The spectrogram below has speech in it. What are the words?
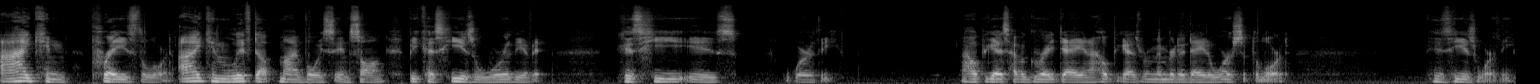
I can praise the Lord. I can lift up my voice in song because He is worthy of it, because He is worthy. I hope you guys have a great day, and I hope you guys remember today to worship the Lord. He is worthy.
